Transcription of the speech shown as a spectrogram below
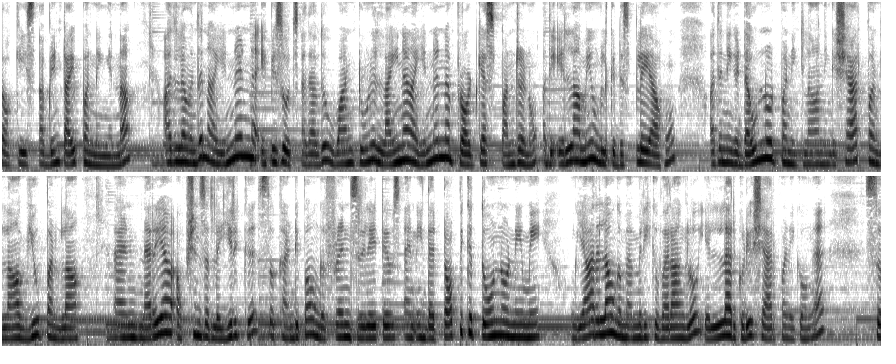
டாக்கீஸ் அப்படின்னு டைப் பண்ணிங்கன்னா அதில் வந்து நான் என்னென்ன எபிசோட்ஸ் அதாவது ஒன் டூன்னு லைனாக நான் என்னென்ன ப்ராட்காஸ்ட் பண்ணுறனோ அது எல்லாமே உங்களுக்கு டிஸ்பிளே ஆகும். அதை நீங்கள் டவுன்லோட் பண்ணிக்கலாம் நீங்கள் ஷேர் பண்ணலாம் வியூ பண்ணலாம். அண்ட் நிறையா ஆப்ஷன்ஸ் அதில் இருக்குது ஸோ கண்டிப்பாக உங்கள் ஃப்ரெண்ட்ஸ் ரிலேட்டிவ்ஸ் அண்ட் இந்த டாப்பிக்கை தோணுன்னேயுமே யாரெல்லாம் உங்கள் மெமரிக்கு வராங்களோ எல்லாருக்கூடையும் ஷேர் பண்ணிக்கோங்க. ஸோ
